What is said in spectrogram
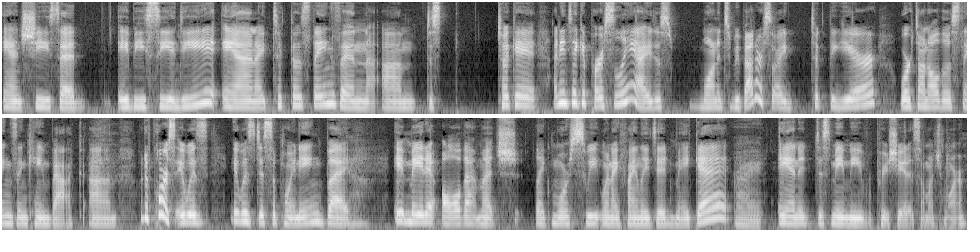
And she said, "A, B, C, and D." And I took those things and um, just took it. I didn't take it personally. I just wanted to be better, so I took the year, worked on all those things, and came back. Um, but of course, it was it was disappointing, but. Yeah it made it all that much like more sweet when I finally did make it. Right. And it just made me appreciate it so much more.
